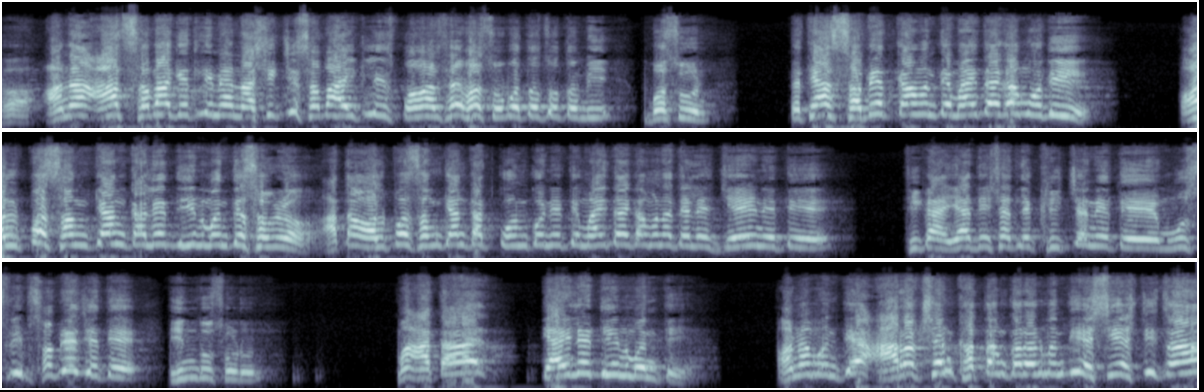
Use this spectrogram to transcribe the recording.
आणि आज सभा घेतली मी नाशिकची सभा ऐकली पवार साहेबांसोबतच होतो मी बसून. तर त्या सभेत का म्हणते माहीत आहे का मोदी? अल्पसंख्याकाले दिन म्हणते सगळं. आता अल्पसंख्याकात कोण कोण येते माहीत आहे का म्हणा त्याला? जैन येते. ठीक आहे या देशातले ख्रिश्चन येते मुस्लिम सगळेच येते हिंदू सोडून. मग आता त्याले दिन म्हणते. अन म्हणते आरक्षण खतम करण म्हणते एससी एस टीचं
